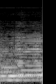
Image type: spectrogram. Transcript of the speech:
Amen.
